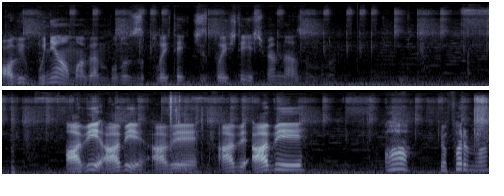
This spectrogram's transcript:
Abi bu ne ama ben bunu zıplay tek zıplayışta geçmem lazım bunu. Abi abi abi abi abi. Aa yaparım lan.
